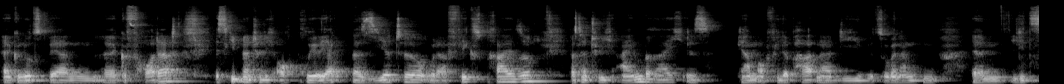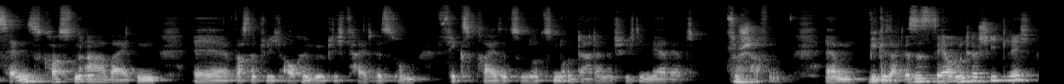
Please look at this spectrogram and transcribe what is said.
äh, genutzt werden, äh, gefordert. Es gibt natürlich auch projektbasierte oder Fixpreise, was natürlich ein Bereich ist, wir haben auch viele Partner, die mit sogenannten ähm, Lizenzkosten arbeiten, äh, was natürlich auch eine Möglichkeit ist, um Fixpreise zu nutzen und da dann natürlich den Mehrwert zu mhm. schaffen. Ähm, wie gesagt, es ist sehr unterschiedlich,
